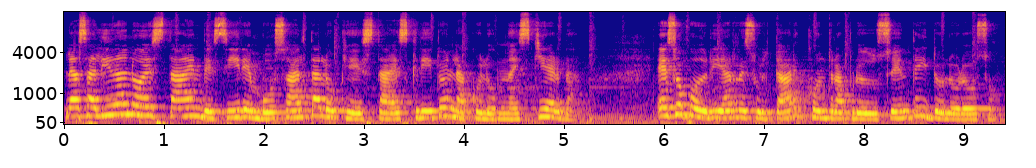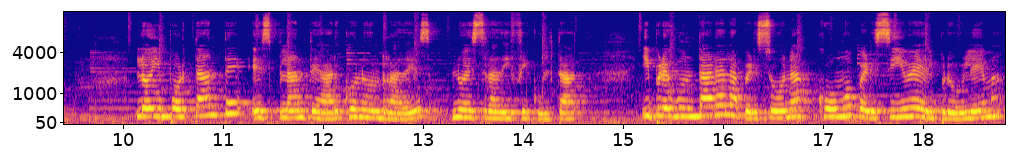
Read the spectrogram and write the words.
La salida no está en decir en voz alta lo que está escrito en la columna izquierda. Eso podría resultar contraproducente y doloroso. Lo importante es plantear con honradez nuestra dificultad y preguntar a la persona cómo percibe el problema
